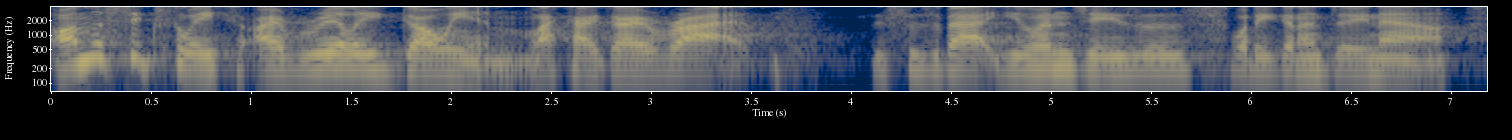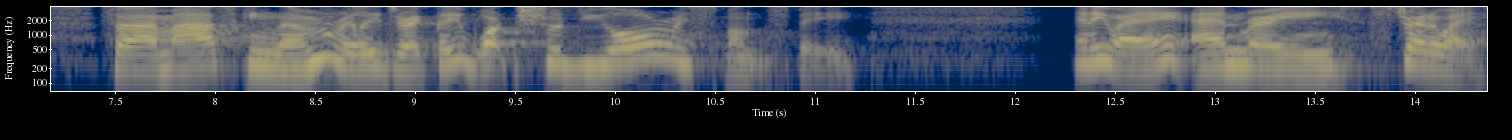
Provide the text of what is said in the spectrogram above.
on the sixth week, I really go in. Like I go, Right, This is about you and Jesus. What are you going to do now? So I'm asking them really directly, what should your response be? Anyway, Anne Marie straight away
